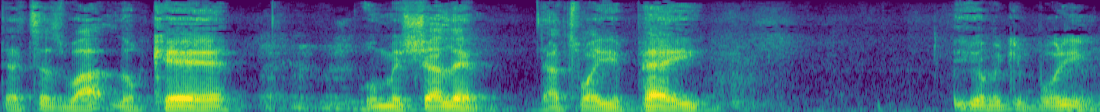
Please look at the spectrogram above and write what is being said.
That says what? Lokeh u'mishalem. That's why you pay Yom Kippurim,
